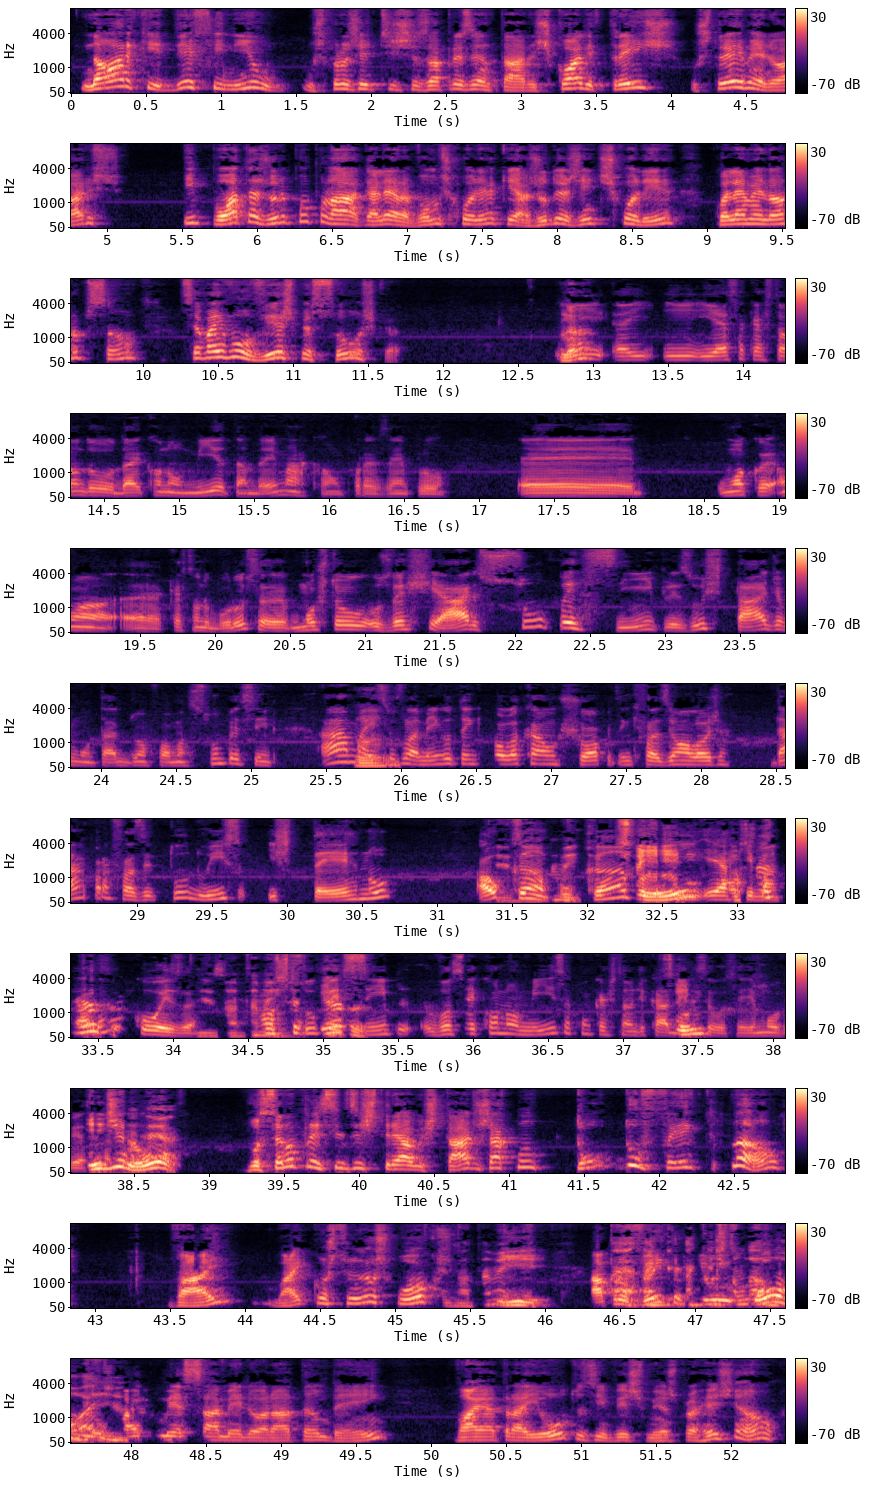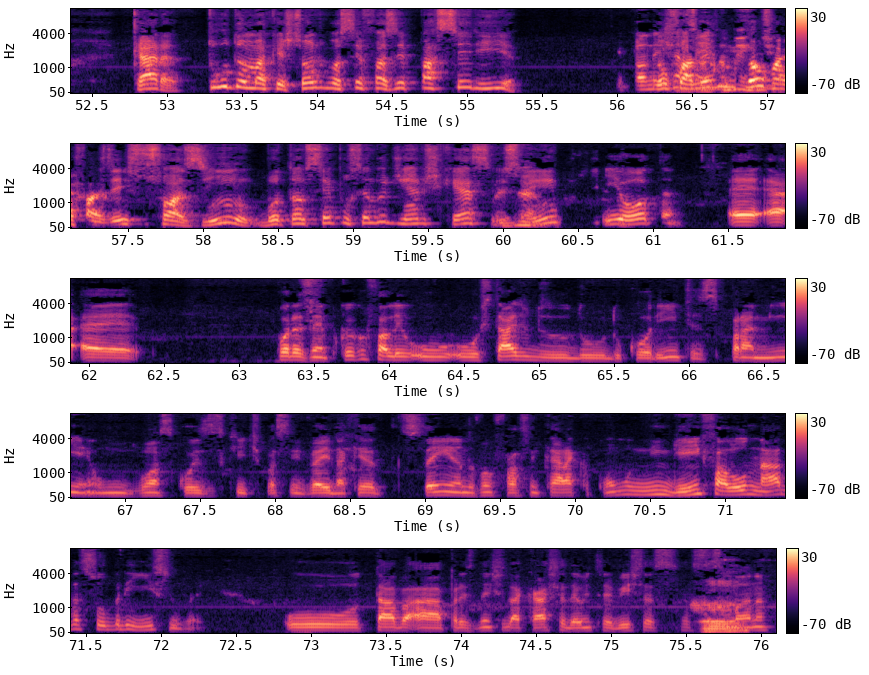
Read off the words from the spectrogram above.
na hora que definiu, os projetistas apresentaram, escolhe três, os três melhores, e bota a júri popular. Galera, vamos escolher aqui, ajuda a gente a escolher qual é a melhor opção. Você vai envolver as pessoas, cara. Né? E, e, e, essa questão do, da economia também, Marcão, por exemplo, é, uma, uma é, questão do Borussia mostrou os vestiários super simples, o estádio é montado de uma forma super simples. Ah, mas uhum. o Flamengo tem que colocar um shopping, tem que fazer uma loja. Dá para fazer tudo isso externo ao Exatamente. campo. O campo Sim, e a arquibancada é uma coisa. Exatamente. Super simples. Você economiza com questão de cadeira se você remover E de novo, você não precisa estrear o estádio já com tudo feito. Não. Vai, vai construindo aos poucos. Exatamente. E aproveita é, a, a que o entorno vai começar a melhorar também, vai atrair outros investimentos para a região. Cara, tudo é uma questão de você fazer parceria. Então, o Flamengo não vai fazer isso sozinho, botando 100% do dinheiro, esquece. Isso é. E outra, é, é, é por exemplo, o que eu falei, o, o estádio do, do, do Corinthians, para mim, é umas coisas que, tipo assim, velho, daqui a 100 anos vão falar assim, caraca, como ninguém falou nada sobre isso, velho. O, tava, a presidente da Caixa deu entrevista essa uhum. semana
